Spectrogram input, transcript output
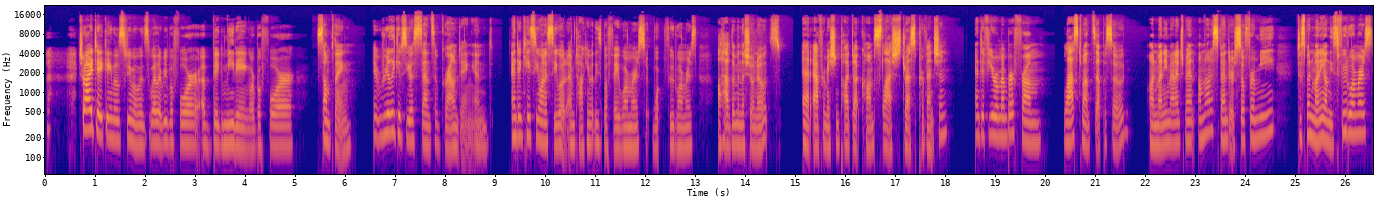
it. try taking those few moments, whether it be before a big meeting or before something. It really gives you a sense of grounding. And and in case you want to see what I'm talking about these buffet warmers food warmers I'll have them in the show notes at affirmationpod.com slash stress prevention. And if you remember from last month's episode on money management I'm not a spender. So for me to spend money on these food warmers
